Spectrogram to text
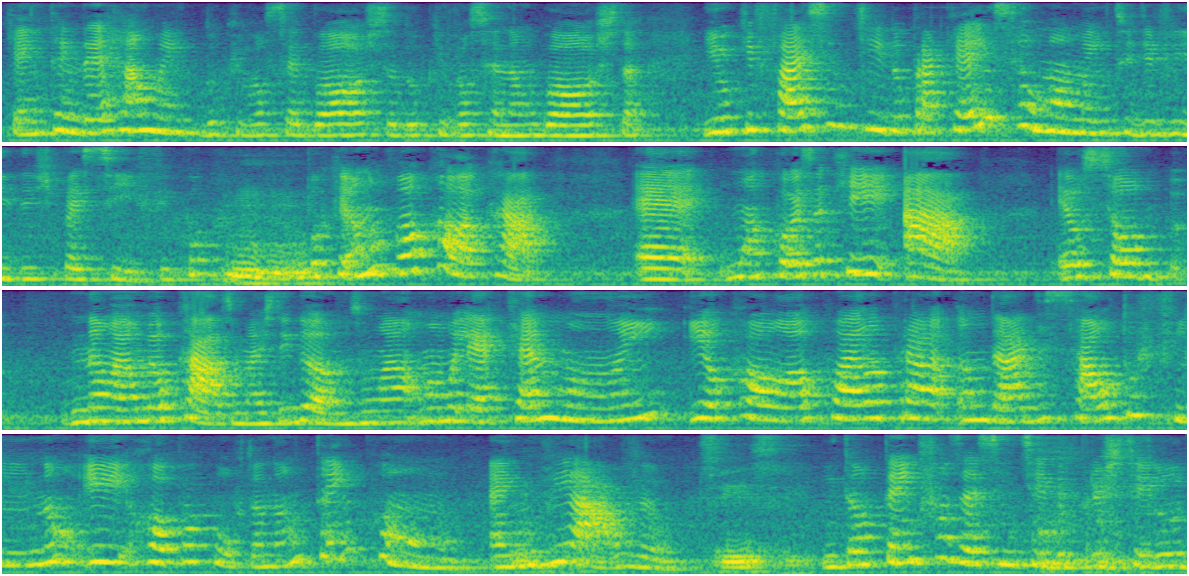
que é entender realmente do que você gosta, do que você não gosta e o que faz sentido para aquele seu momento de vida específico. Uhum. Porque eu não vou colocar é, uma coisa que, ah, eu sou não é o meu caso, mas digamos, uma, uma mulher que é mãe e eu coloco ela para andar de salto fino e roupa curta. Não tem como, é inviável. Sim, sim. Então tem que fazer sentido pro estilo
